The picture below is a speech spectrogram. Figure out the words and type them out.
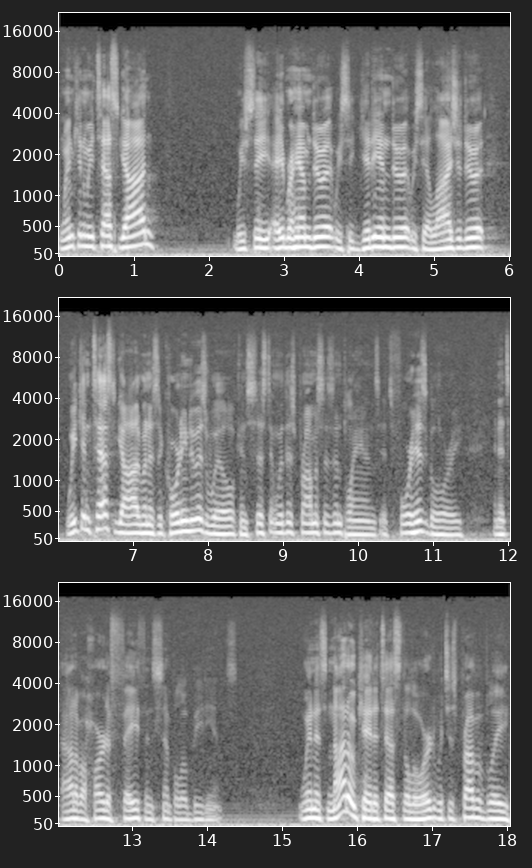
When can we test God? We see Abraham do it. We see Gideon do it. We see Elijah do it. We can test God when it's according to his will, consistent with his promises and plans. It's for his glory, and it's out of a heart of faith and simple obedience. When it's not okay to test the Lord, which is probably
